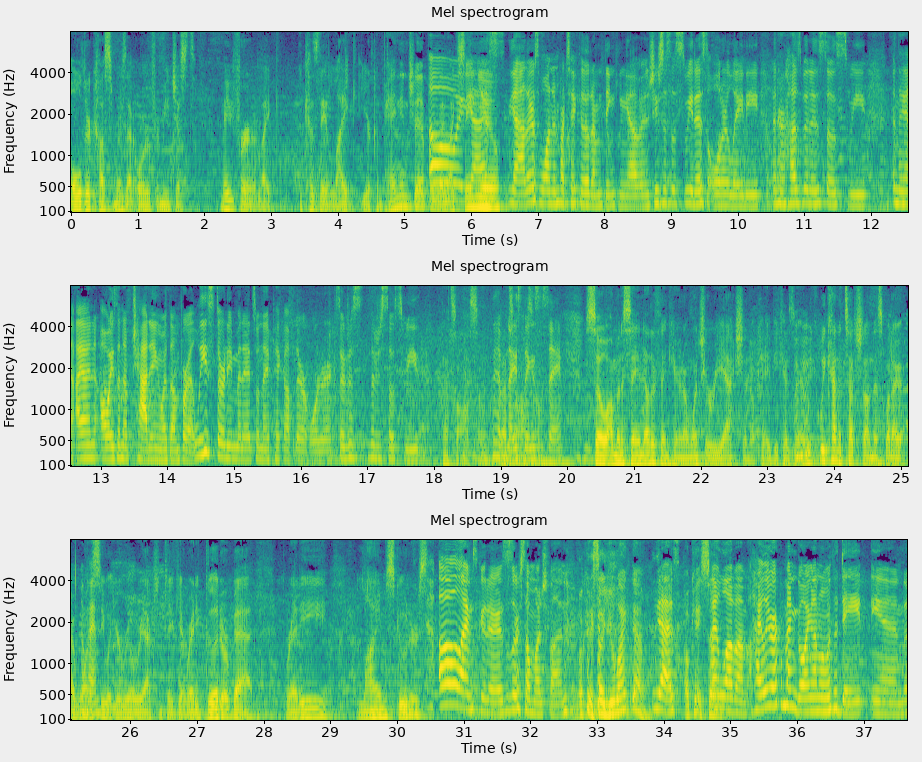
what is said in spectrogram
older customers that order from you just maybe for like because they like your companionship or they like seeing Oh, yes. you? Yeah, there's one in particular that I'm thinking of, and she's just the sweetest older lady, and her husband is so sweet. And they, I always end up chatting with them for at least 30 minutes when they pick up their order, because they're just, they're just so sweet. That's awesome. They have That's nice things to awesome. say. So I'm going to say another thing here, and I want your reaction, okay? Because uh, we, we kind of touched on this, but I, I want to Mm-hmm. Okay. see what your real reaction to. Get ready, good or bad? Ready? Lime scooters. Oh, Lime scooters. Those are so much fun. Okay, so you like them? Yes. Okay, so I love them. Highly recommend going on one with a date, and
